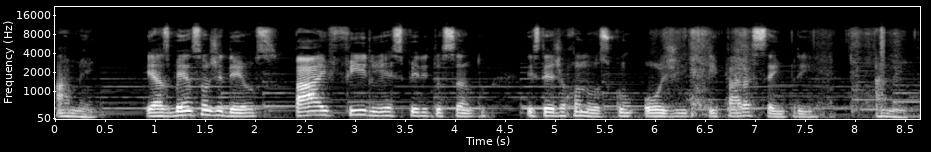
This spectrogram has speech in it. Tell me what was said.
Amém. E as bênçãos de Deus, Pai, Filho e Espírito Santo, estejam conosco hoje e para sempre. Amém.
